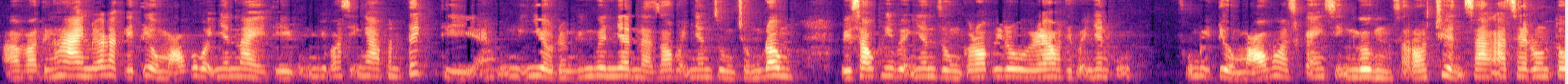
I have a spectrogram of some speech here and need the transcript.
À, và thứ hai nữa là cái tiểu máu của bệnh nhân này thì cũng như bác sĩ Nga phân tích thì em cũng nghĩ nhiều đến cái nguyên nhân là do bệnh nhân dùng chống đông. Vì sau khi bệnh nhân dùng clopidogrel thì bệnh nhân cũng cũng bị tiểu máu và các anh chị ngừng sau đó chuyển sang aceronto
